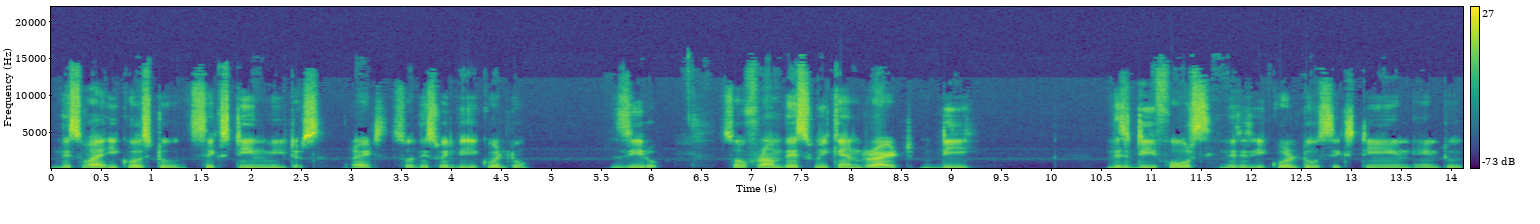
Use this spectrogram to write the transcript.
This y equals to 16 meters right? So this will be equal to 0 so from this we can write d this d force this is equal to 16 into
